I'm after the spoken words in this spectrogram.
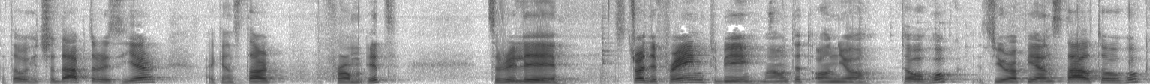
The tow hitch adapter is here. I can start from it. It's a really sturdy frame to be mounted on your tow hook. It's European style tow hook.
